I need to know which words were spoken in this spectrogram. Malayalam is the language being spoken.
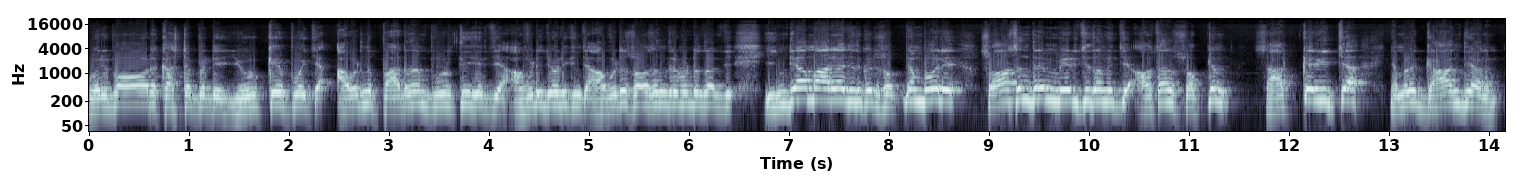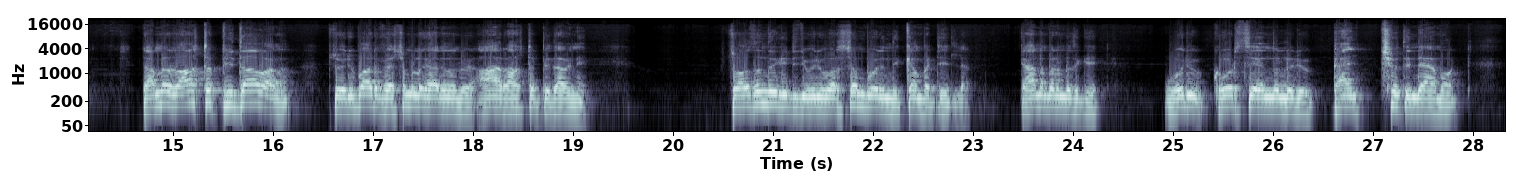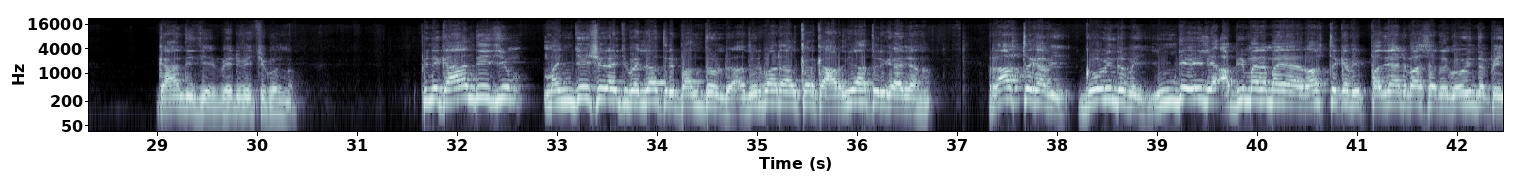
ഒരുപാട് കഷ്ടപ്പെട്ട് യു കെ പോയി അവിടുന്ന് പഠനം പൂർത്തീകരിച്ച് അവിടെ ജോലിക്കും അവിടെ സ്വാതന്ത്ര്യമുണ്ടെന്ന് പറഞ്ഞ് ഇന്ത്യ മഹാരാജ്യത്തേക്ക് ഒരു സ്വപ്നം പോലെ സ്വാതന്ത്ര്യം മേടിച്ച് തന്നിച്ച് അവസാന സ്വപ്നം സാത്കരിച്ച നമ്മൾ ഗാന്ധിയാണ്. നമ്മുടെ രാഷ്ട്രപിതാവാണ്. പക്ഷെ ഒരുപാട് വിഷമുള്ള കാര്യം ആ രാഷ്ട്രപിതാവിനെ സ്വാതന്ത്ര്യം കിട്ടിച്ച് ഒരു വർഷം പോലും നിൽക്കാൻ പറ്റിയില്ല കാരണം പറയുമ്പോഴത്തേക്ക് ഒരു കോഴ്സ് എന്നുള്ളൊരു പാൻച്വത്തിന്റെ അമൗണ്ട് ഗാന്ധിജിയെ വെടിവെച്ച് കൊന്നു. പിന്നെ ഗാന്ധിജിയും മഞ്ചേശ്വരായിട്ട് വല്ലാത്തൊരു ബന്ധമുണ്ട്. അതൊരുപാട് ആൾക്കാർക്ക് അറിയാത്തൊരു കാര്യമാണ്. രാഷ്ട്രകവി ഗോവിന്ദപൈ ഇന്ത്യയിലെ അഭിമാനമായ രാഷ്ട്രകവി പതിനാല് ഭാഷ ഗോവിന്ദപൈ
